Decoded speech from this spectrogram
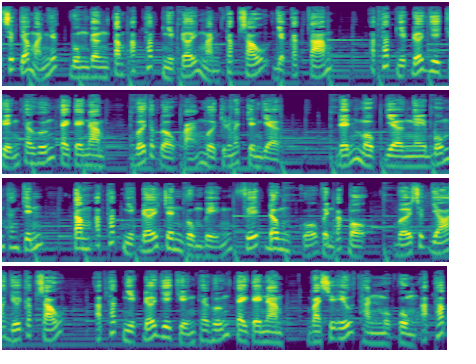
Sức gió mạnh nhất vùng gần tâm áp thấp nhiệt đới mạnh cấp 6, giật cấp 8. Áp thấp nhiệt đới di chuyển theo hướng Tây Tây Nam với tốc độ khoảng 10 km h Đến 1 giờ ngày 4 tháng 9, tâm áp thấp nhiệt đới trên vùng biển phía đông của Vịnh Bắc Bộ với sức gió dưới cấp 6. Áp thấp nhiệt đới di chuyển theo hướng Tây Tây Nam và suy yếu thành một vùng áp thấp.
